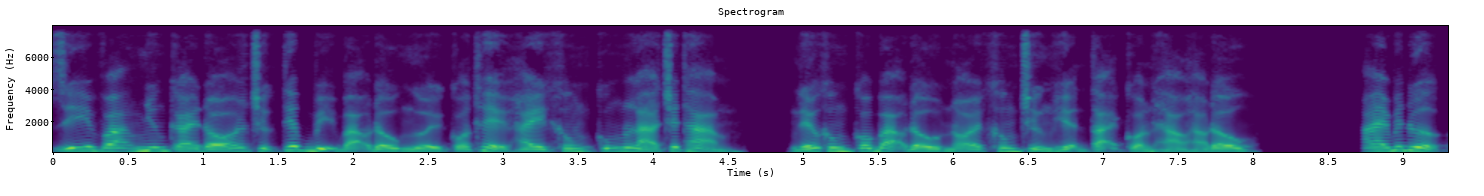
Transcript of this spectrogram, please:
Dĩ vãng những cái đó trực tiếp bị bạo đầu người có thể hay không cũng là chết thảm, nếu không có bạo đầu nói không chừng hiện tại còn hảo hảo đâu. Ai biết được,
